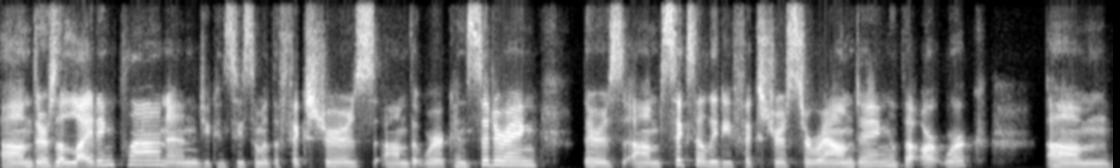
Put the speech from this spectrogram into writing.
Um, there's a lighting plan and you can see some of the fixtures um, that we're considering. There's six LED fixtures surrounding the artwork um,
